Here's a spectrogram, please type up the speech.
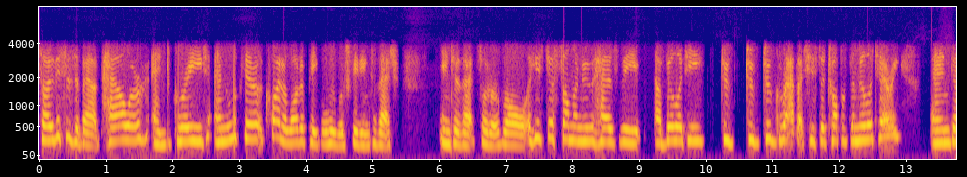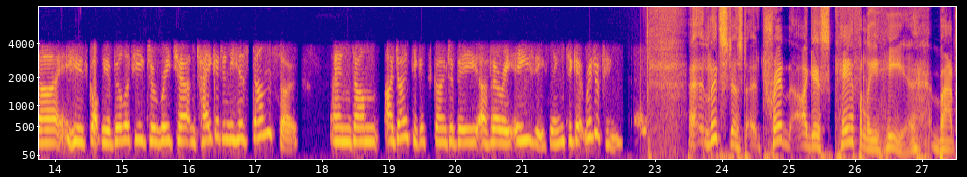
So this is about power and greed. And look, there are quite a lot of people who would fit into that into that sort of role. He's just someone who has the ability to to, to grab it. He's the top of the military, and uh, he's got the ability to reach out and take it, and he has done so. And um, I don't think it's going to be a very easy thing to get rid of him. Uh, let's just uh, tread, I guess, carefully here. But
